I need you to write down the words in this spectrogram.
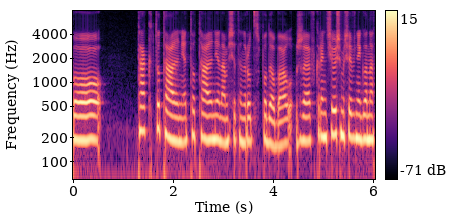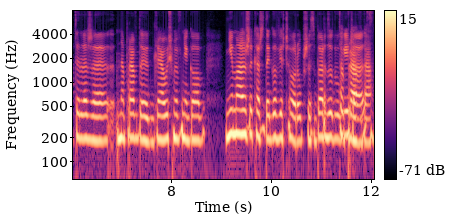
Bo tak totalnie, totalnie nam się ten Root spodobał, że wkręciłyśmy się w niego na tyle, że naprawdę grałyśmy w niego niemalże każdego wieczoru przez bardzo długi to czas. Prawda,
